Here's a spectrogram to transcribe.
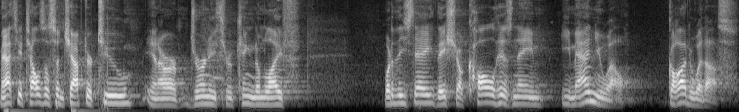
Matthew tells us in chapter 2 in our journey through kingdom life what did he say? They shall call his name Emmanuel, God with us.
